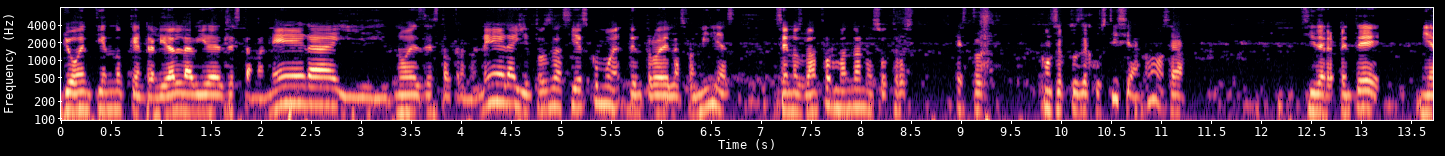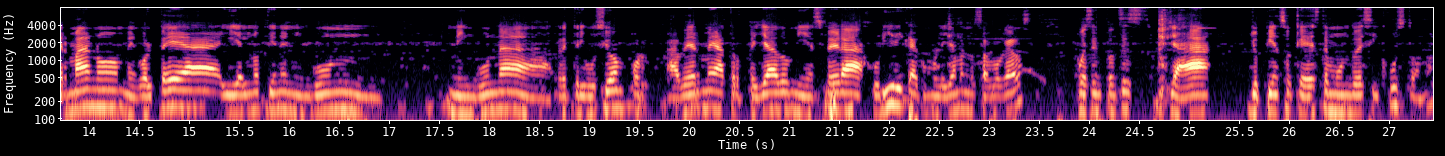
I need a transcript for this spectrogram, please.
yo entiendo que en realidad la vida es de esta manera y no es de esta otra manera y entonces así es como dentro de las familias se nos van formando a nosotros estos conceptos de justicia, ¿no? O sea, si de repente mi hermano me golpea y él no tiene ningún ninguna retribución por haberme atropellado mi esfera jurídica, como le llaman los abogados, pues entonces ya yo pienso que este mundo es injusto, ¿no?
